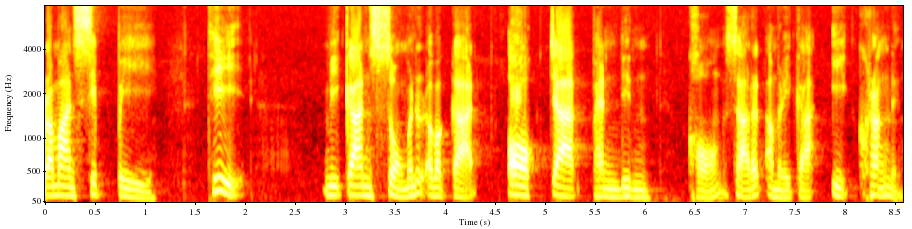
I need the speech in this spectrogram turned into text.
ประมาณ 10 ปี ที่มีการส่งมนุษย์อวกาศออกจากแผ่นดินของสหรัฐอเมริกาอีกครั้งหนึ่ง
